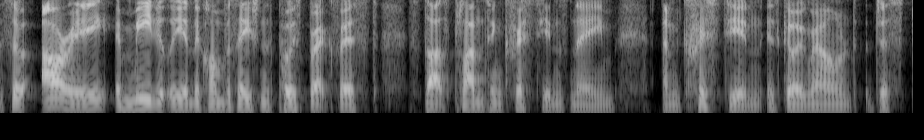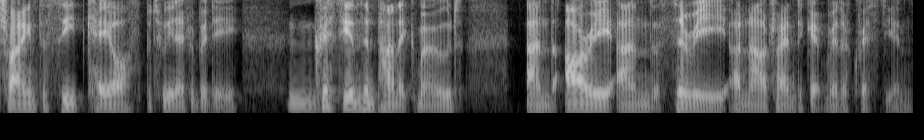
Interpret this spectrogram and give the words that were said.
So Arie immediately in the conversations post breakfast starts planting Christian's name, and Christian is going around just trying to seed chaos between everybody. Hmm. Christian's in panic mode, and Arie and Cirie are now trying to get rid of Christian.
